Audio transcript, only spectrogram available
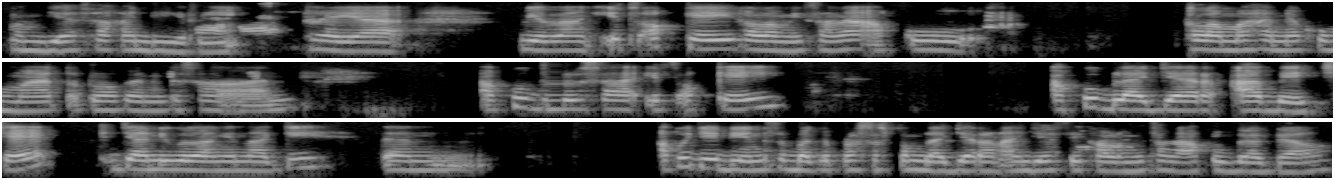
membiasakan diri kayak bilang it's okay kalau misalnya aku kelemahannya kumat atau melakukan kesalahan. Aku berusaha it's okay. Aku belajar A B C, jangan diulangin lagi dan aku jadiin sebagai proses pembelajaran aja sih kalau misalnya aku gagal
